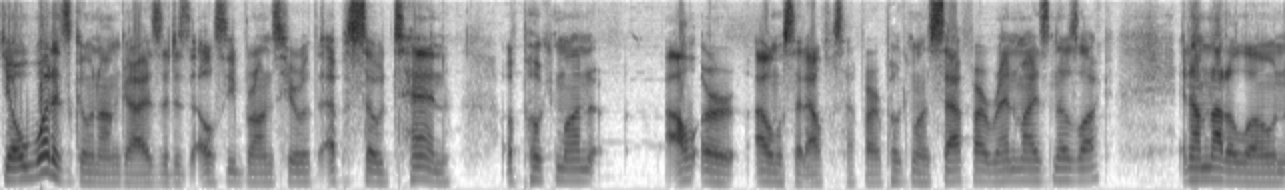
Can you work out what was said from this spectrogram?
Yo, what is going on, guys? It is LC Bronze here with episode 10 of Pokemon, Al- or I almost said Alpha Sapphire, Pokemon Sapphire Randomized Nuzlocke, and I'm not alone.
